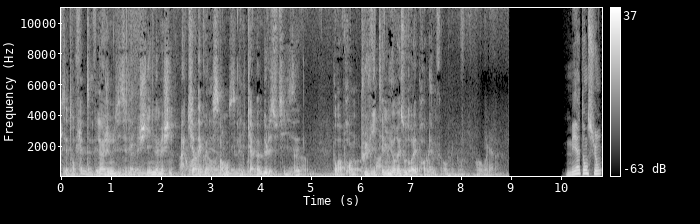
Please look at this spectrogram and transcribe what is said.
C'est en fait l'ingéniosité de la machine. La machine acquiert des connaissances, elle est capable de les utiliser pour apprendre plus vite et mieux résoudre les problèmes. Mais attention,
